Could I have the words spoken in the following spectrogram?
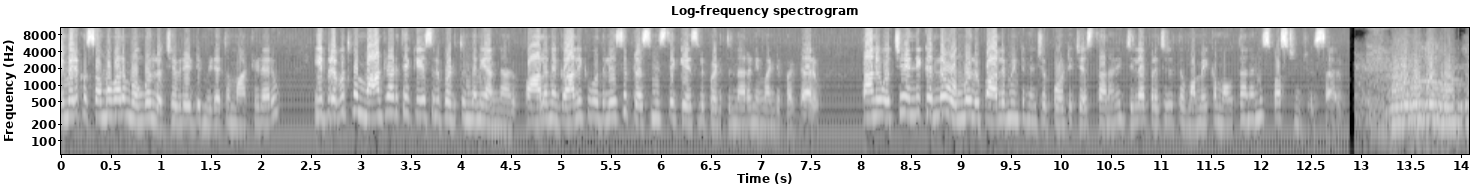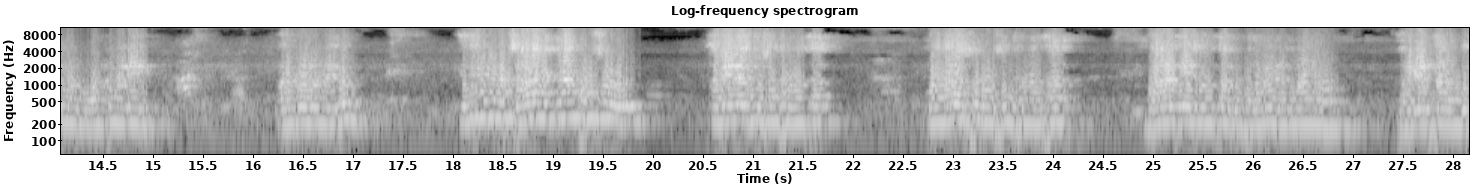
ఈ మేరకు సోమవారం ఒంగోలులో చెవిరెడ్డి మీడియాతో మాట్లాడారు. ఈ ప్రభుత్వం మాట్లాడితే కేసులు పెడుతుందని అన్నారు. పాలన గాలికి వదిలేసి ప్రశ్నిస్తే కేసులు పెడుతున్నారని మండిపడ్డారు. తాను వచ్చే ఎన్నికల్లో ఒంగోలు పార్లమెంటు నుంచి పోటీ చేస్తానని జిల్లా ప్రజలతో మమేకం అవుతానని స్పష్టం చేశారు. మహారాష్ట్ర చూసిన తర్వాత భారతదేశంతో ఒక బలమైన నిర్మాణం పరిగెడతా ఉంది.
